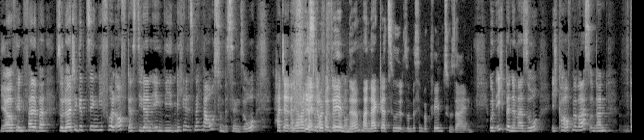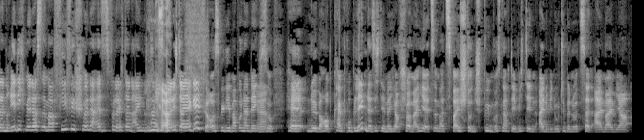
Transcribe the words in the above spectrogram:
Ja, auf jeden Fall. Aber so Leute gibt es irgendwie voll oft, dass die dann irgendwie. Michael ist manchmal auch so ein bisschen so. Hat er dann Ja, man ist vielleicht so von seiner bequem, ne? Man neigt dazu, so ein bisschen bequem zu sein. Und ich bin immer so, ich kaufe mir was und dann, dann rede ich mir das immer viel, viel schöner, als es vielleicht dann eigentlich ist, Ja. weil ich da ja Geld für ausgegeben habe. Und dann denke Ja. ich so, hä, nö, überhaupt kein Problem, dass ich den Milchaufschäumer hier jetzt immer zwei Stunden spülen muss, nachdem ich den eine Minute benutzt hat, einmal im Jahr.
